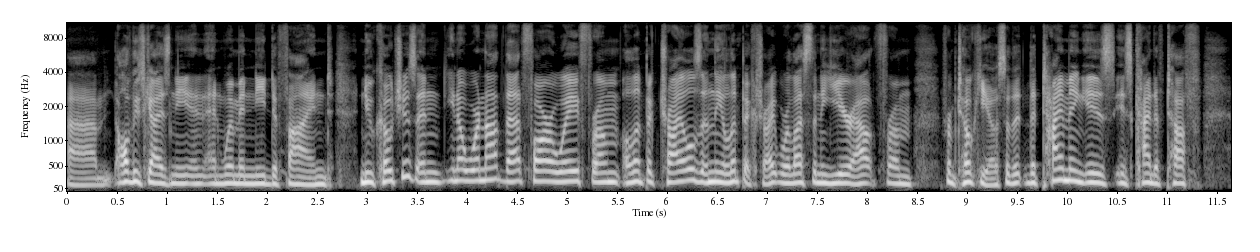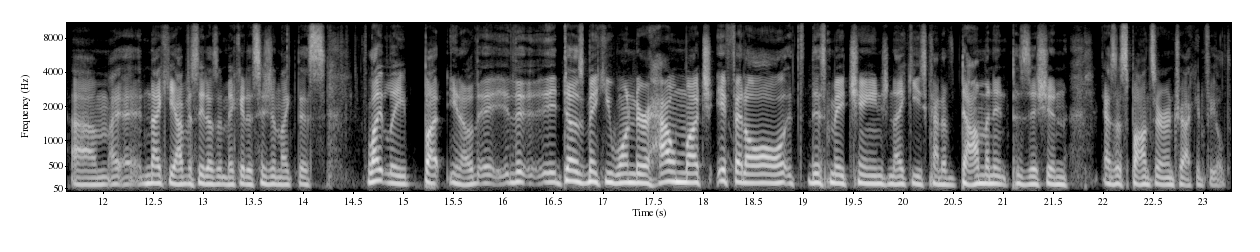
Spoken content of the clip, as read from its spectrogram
Um, all these guys need and, and, women need to find new coaches, and you know, we're not that far away from Olympic trials and the Olympics, right? We're less than a year out from from Tokyo, so the, the timing is is kind of tough. Um, I, Nike obviously doesn't make a decision like this lightly, but you know, it, it does make you wonder how much, if at all, this may change Nike's kind of dominant position as a sponsor in track and field.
